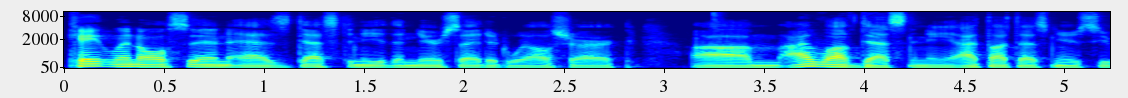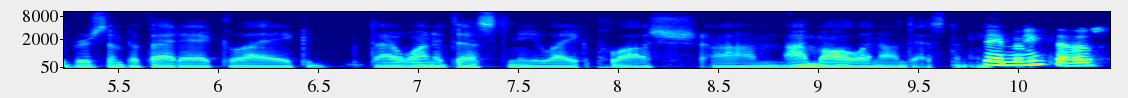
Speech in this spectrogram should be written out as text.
Kaitlin Olson as Destiny, the nearsighted whale shark. Um, I love Destiny. I thought Destiny was super sympathetic. Like I want a Destiny like plush. Um, I'm all in on Destiny. They make those.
